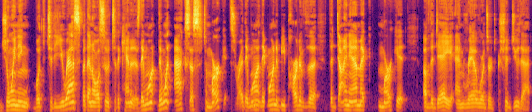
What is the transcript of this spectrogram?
joining both to the U.S. but then also to the Canadas. They want they want access to markets, right? They want they want to be part of the the dynamic market of the day, and railroads are, should do that.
